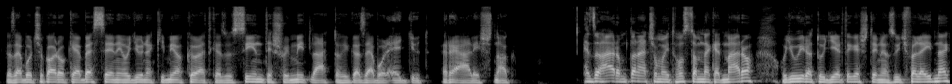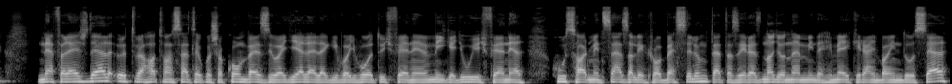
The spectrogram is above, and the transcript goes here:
Igazából csak arról kell beszélni, hogy ő neki mi a következő szint, és hogy mit láttok igazából együtt reálisnak. Ez a három tanácsom, amit hoztam neked mára, hogy újra tudj értékesíteni az ügyfeleidnek. Ne felejtsd el, 50-60%-os a konverzió egy jelenlegi vagy volt ügyfélnél, még egy új ügyfélnél 20-30%-ról beszélünk, tehát azért ez nagyon nem mindegy, melyik irányba indulsz el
